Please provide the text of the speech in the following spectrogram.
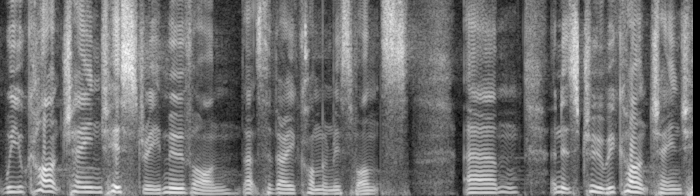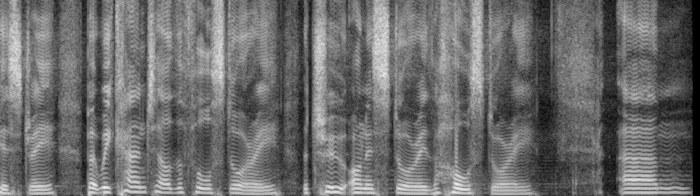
well, you can't change history, move on. That's the very common response. Um, and it's true, we can't change history, but we can tell the full story, the true, honest story, the whole story. Um,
